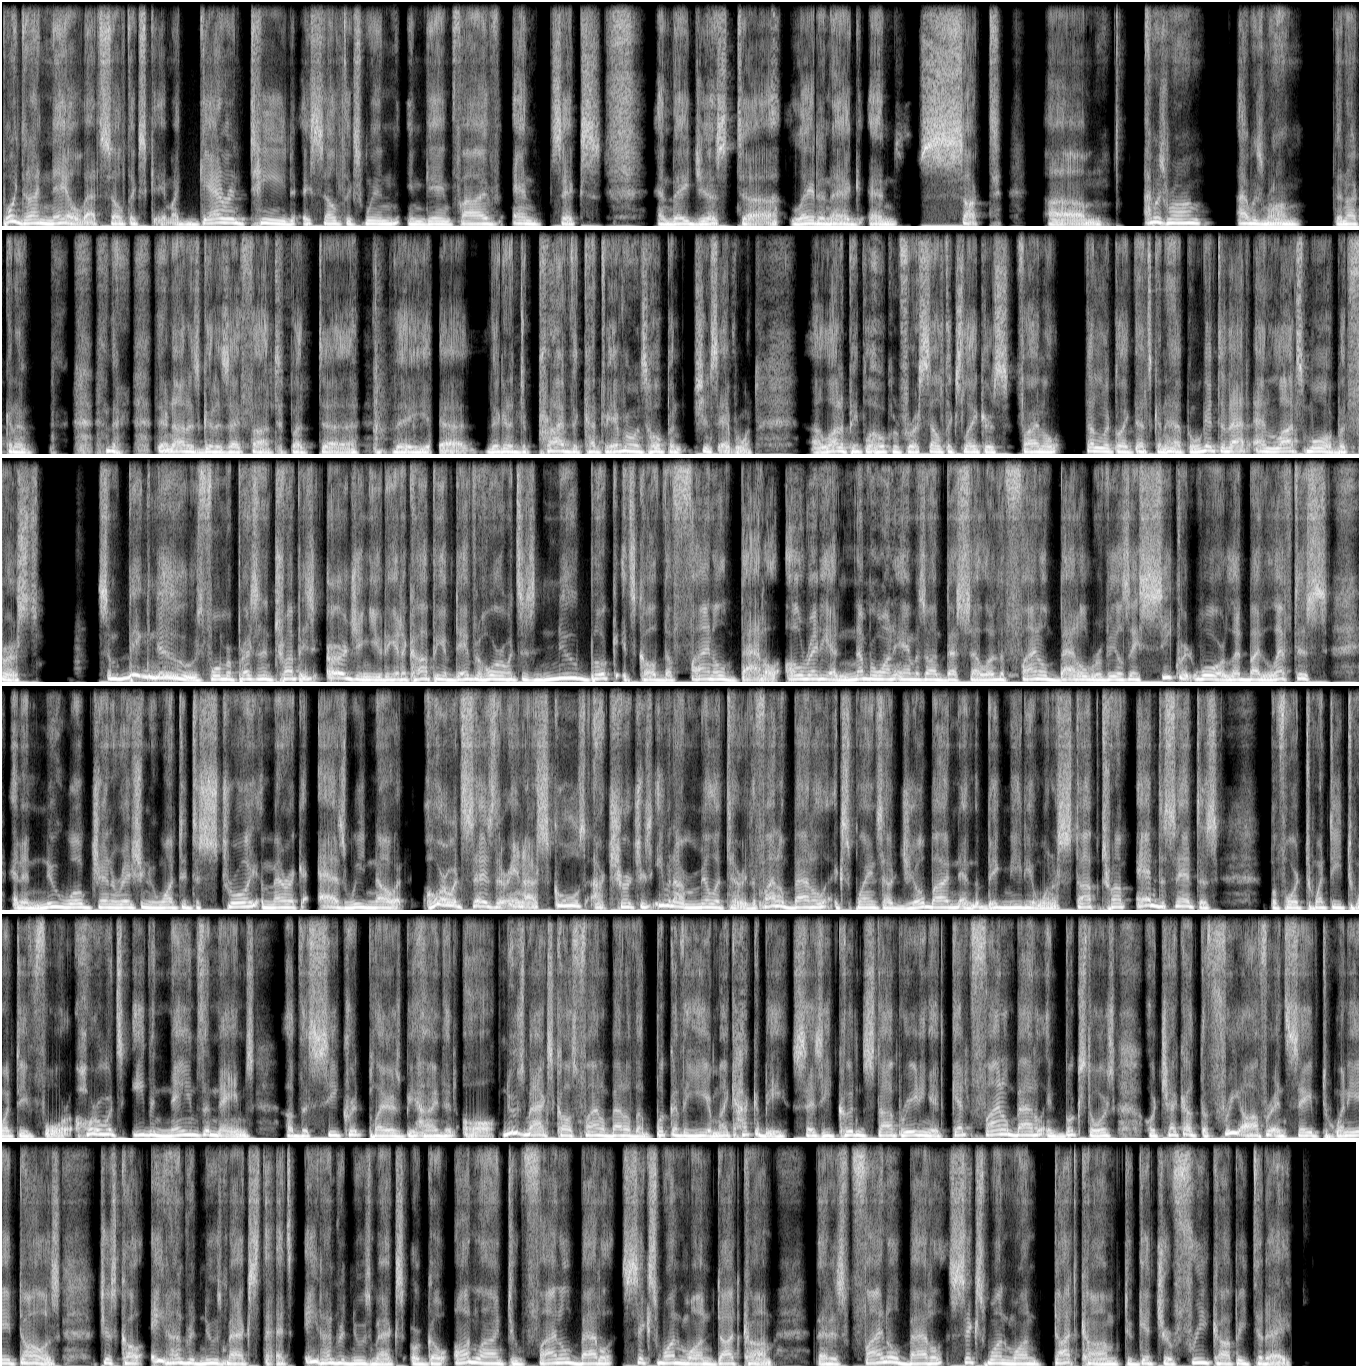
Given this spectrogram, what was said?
boy, did I nail that Celtics game. I guaranteed a Celtics win in game five and six, and they just uh, laid an egg and sucked. Um, I was wrong. I was wrong. They're not going to. They're not as good as I thought, but uh, they uh, they're going to deprive the country. Everyone's hoping. Shouldn't say everyone. A lot of people are hoping for a Celtics Lakers final. Doesn't look like that's going to happen. We'll get to that and lots more. But first, some big news. Former President Trump is urging you to get a copy of David Horowitz's new book. It's called The Final Battle. Already a number one Amazon bestseller, The Final Battle reveals a secret war led by leftists and a new woke generation who want to destroy America as we know it. Horowitz says they're in our schools, our churches, even our military. The Final Battle explains how Joe Biden and the big media want to stop Trump and DeSantis before 2024. Horowitz even names the names of the secret players behind it all. Newsmax calls Final Battle the book of the year. Mike Huckabee says he couldn't stop reading it. Get Final Battle in bookstores or check out the free offer and save $28. Just call 800 Newsmax. That's 800 Newsmax or go online to finalbattle611.com. That is finalbattle611.com to get your free copy today.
